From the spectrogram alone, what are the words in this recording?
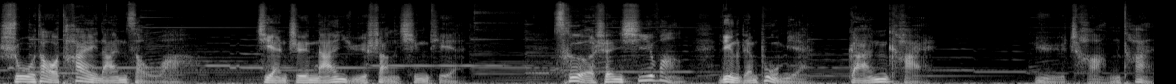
蜀道太难走啊，简直难于上青天。侧身西望，令人不免感慨与长叹。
